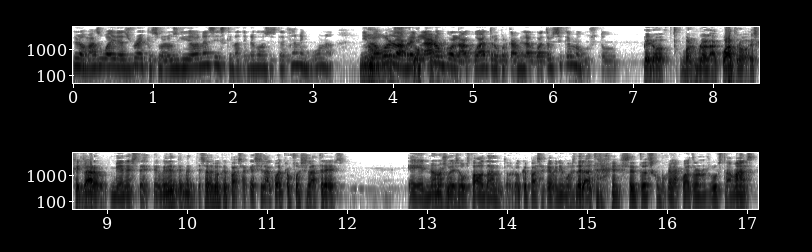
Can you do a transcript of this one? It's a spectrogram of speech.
lo más guay de Shrek que son los guiones y es que no tiene consistencia ninguna. Y luego lo arreglaron con la 4, porque a mí la 4 sí que me gustó. Pero, por ejemplo, la 4, es que claro, viene este, evidentemente, ¿sabes lo que pasa? Que si la 4 fuese la 3, eh, no nos hubiese gustado tanto. Lo que pasa es que venimos de la 3, entonces como que la 4 nos gusta más.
